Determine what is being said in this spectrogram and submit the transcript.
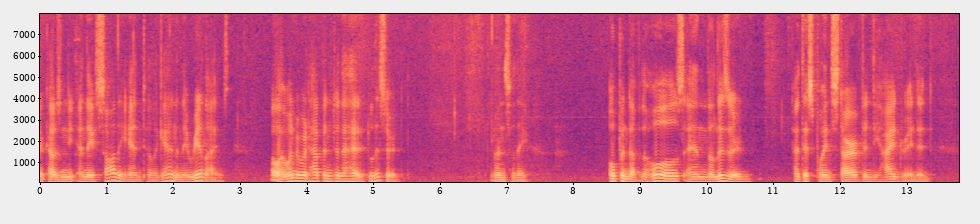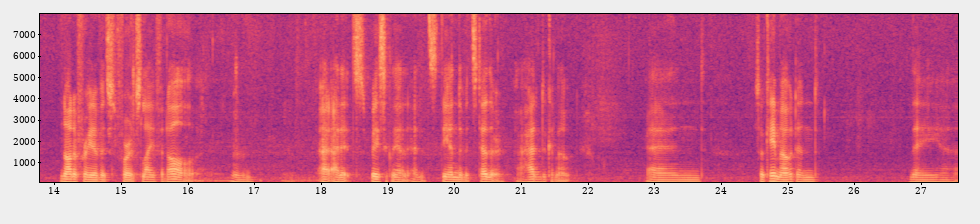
their cows and they saw the ant hill again and they realized, oh, I wonder what happened to the head lizard. And so they opened up the holes and the lizard at this point starved and dehydrated, not afraid of its for its life at all, um, at, at, its basically at, at, its the end of its tether. I had to come out. And so came out and they uh,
